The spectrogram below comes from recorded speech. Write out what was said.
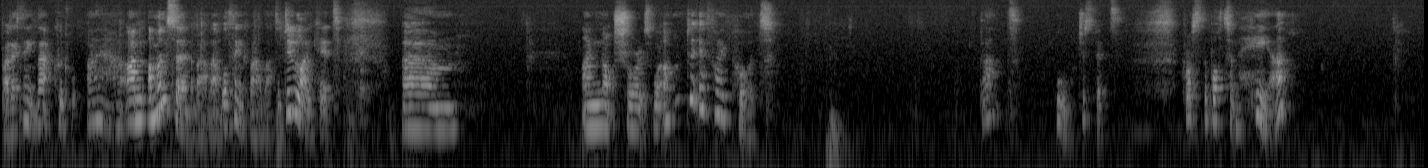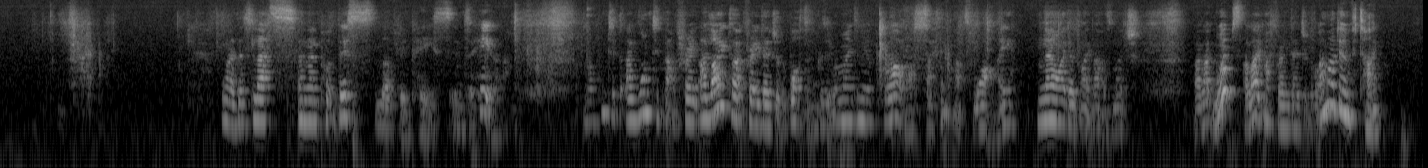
but I think that could, I, I'm, I'm uncertain about that. We'll think about that. I do like it. Um, I'm not sure it's what, I wonder if I put that, oh, just fits, across the bottom here. Where there's less, and then put this lovely piece into here. I wanted, I wanted that frayed, I liked that frayed edge at the bottom because it reminded me of grass, I think that's why. No, I don't like that as much. I like, whoops, I like my frayed edge. What am I doing for time?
